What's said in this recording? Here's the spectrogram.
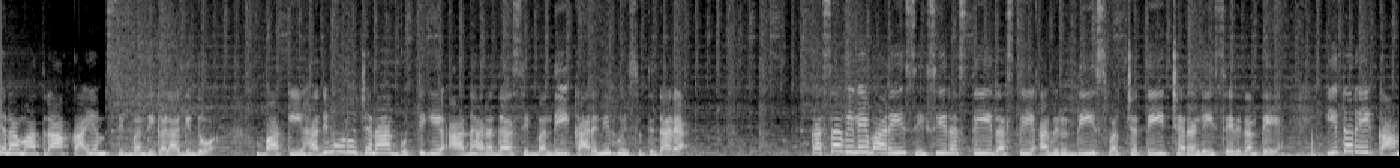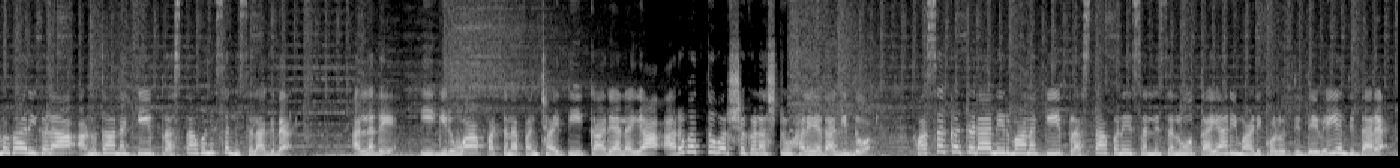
ಜನ ಮಾತ್ರ ಕಾಯಂ ಸಿಬ್ಬಂದಿಗಳಾಗಿದ್ದು, ಬಾಕಿ ಹದಿಮೂರು ಜನ ಗುತ್ತಿಗೆ ಆಧಾರದ ಸಿಬ್ಬಂದಿ ಕಾರ್ಯನಿರ್ವಹಿಸುತ್ತಿದ್ದಾರೆ. ಕಸ ವಿಲೇವಾರಿ ಸಿಸಿ ರಸ್ತೆ ರಸ್ತೆ ಅಭಿವೃದ್ಧಿ, ಸ್ವಚ್ಛತೆ, ಚರಂಡಿ ಸೇರಿದಂತೆ ಇತರೆ ಕಾಮಗಾರಿಗಳ ಅನುದಾನಕ್ಕೆ ಪ್ರಸ್ತಾವನೆ ಸಲ್ಲಿಸಲಾಗಿದೆ. ಅಲ್ಲದೆ, ಈಗಿರುವ ಪಟ್ಟಣ ಪಂಚಾಯಿತಿ ಕಾರ್ಯಾಲಯ ಅರವತ್ತು ವರ್ಷಗಳಷ್ಟು ಹಳೆಯದಾಗಿದ್ದು, ಹೊಸ ಕಟ್ಟಡ ನಿರ್ಮಾಣಕ್ಕೆ ಪ್ರಸ್ತಾಪನೆ ಸಲ್ಲಿಸಲು ತಯಾರಿ ಮಾಡಿಕೊಳ್ಳುತ್ತಿದ್ದೇವೆ ಎಂದಿದ್ದಾರೆ.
